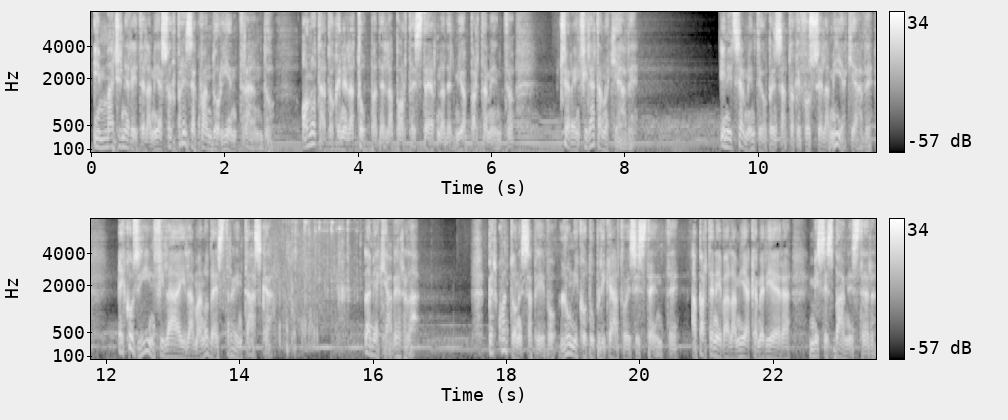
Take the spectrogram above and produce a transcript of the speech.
Immaginerete la mia sorpresa quando rientrando ho notato che nella toppa della porta esterna del mio appartamento c'era infilata una chiave. Inizialmente ho pensato che fosse la mia chiave e così infilai la mano destra in tasca. La mia chiave era là. Per quanto ne sapevo, l'unico duplicato esistente apparteneva alla mia cameriera, Mrs. Bannister.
